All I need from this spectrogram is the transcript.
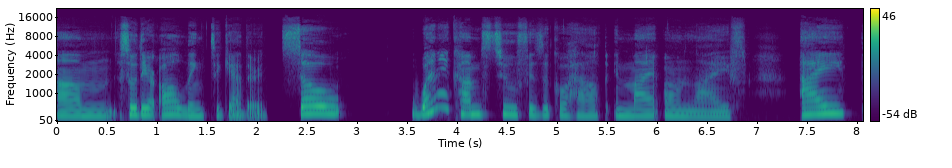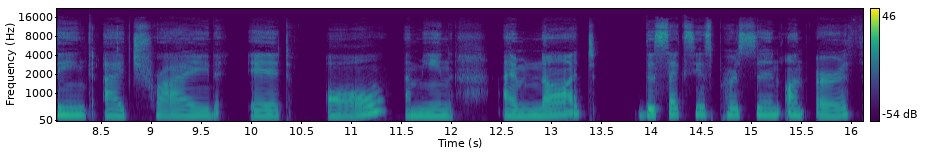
Um, so they're all linked together. So when it comes to physical health in my own life, I think I tried it all. I mean, I'm not the sexiest person on earth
